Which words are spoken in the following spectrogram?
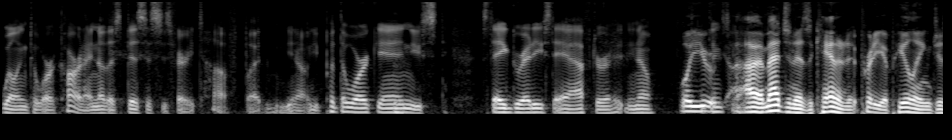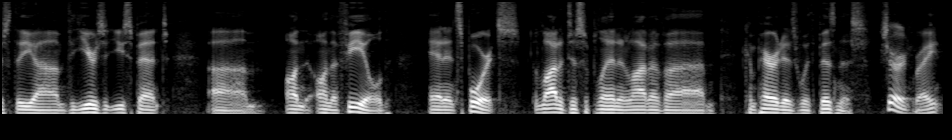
willing to work hard. I know this business is very tough, but you know, you put the work in, you st- stay gritty, stay after it. You know. Well, you, happen. I imagine as a candidate, pretty appealing. Just the um, the years that you spent um, on on the field and in sports, a lot of discipline and a lot of um comparatives with business, Sure. right?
